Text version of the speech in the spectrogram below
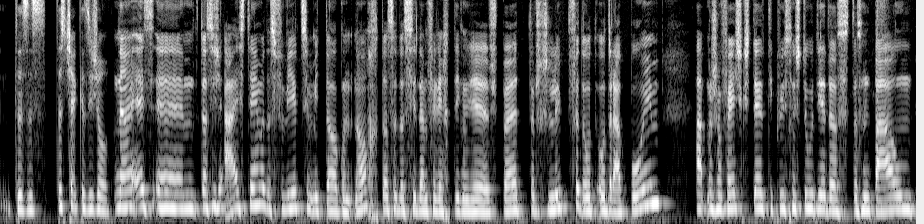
das, ist, das checken Sie schon? Nein, es, ähm, das ist ein Thema, das verwirrt Sie mit Tag und Nacht. Also dass Sie dann vielleicht irgendwie später schlüpfen oder, oder auch Bäume hat man schon festgestellt in gewissen Studien, dass, dass ein Baum,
